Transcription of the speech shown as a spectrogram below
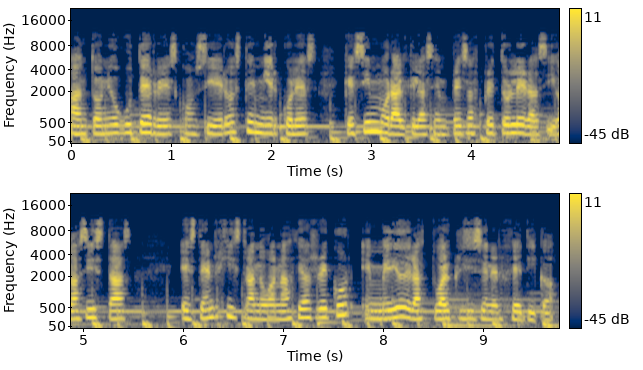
Antonio Guterres consideró este miércoles que es inmoral que las empresas petroleras y gasistas estén registrando ganancias récord en medio de la actual crisis energética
